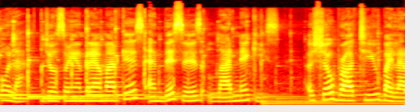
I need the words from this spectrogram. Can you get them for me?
Hola, yo soy Andrea Marquez, and this is Latinx, a show brought to you by La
